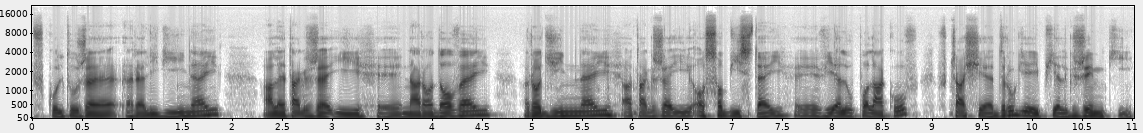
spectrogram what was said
w kulturze religijnej, ale także i y, narodowej, rodzinnej, a także i osobistej wielu Polaków. W czasie drugiej pielgrzymki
